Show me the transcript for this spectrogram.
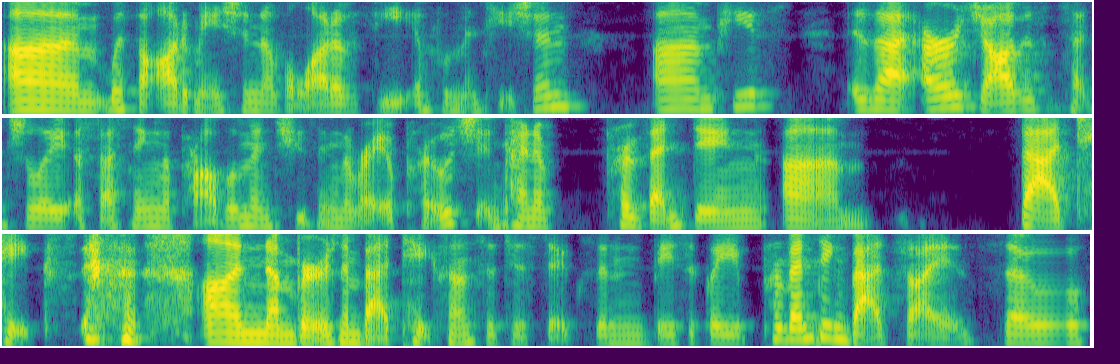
um, with the automation of a lot of the implementation um, piece is that our job is essentially assessing the problem and choosing the right approach and kind of preventing um, bad takes on numbers and bad takes on statistics and basically preventing bad science. So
